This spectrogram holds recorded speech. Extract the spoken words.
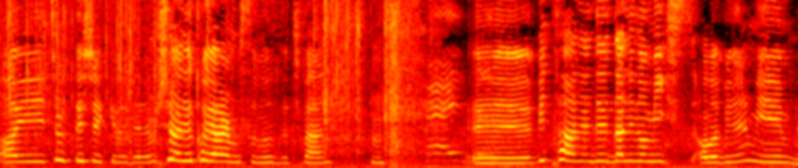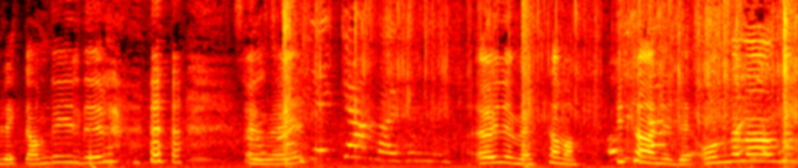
Ay çok teşekkür ederim. Şöyle koyar mısınız lütfen? Ee, bir tane de Danino Mix alabilir miyim? Reklam değildir. evet. Öyle mi? Tamam. Bir tane de ondan aldım.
